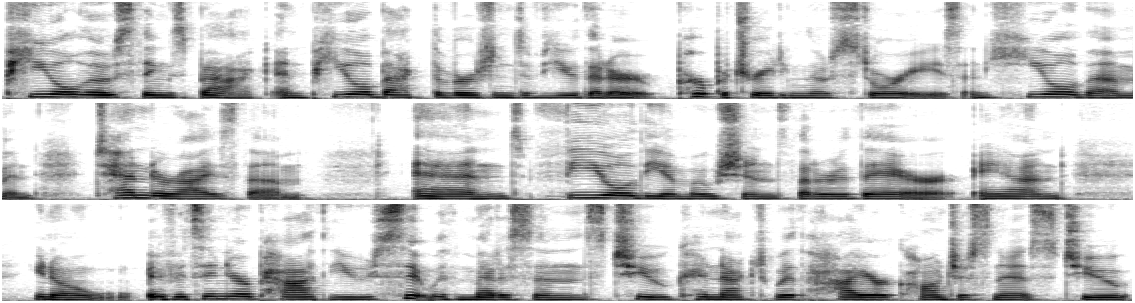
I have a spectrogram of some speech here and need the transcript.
peel those things back and peel back the versions of you that are perpetrating those stories and heal them and tenderize them and feel the emotions that are there and you know if it's in your path you sit with medicines to connect with higher consciousness to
